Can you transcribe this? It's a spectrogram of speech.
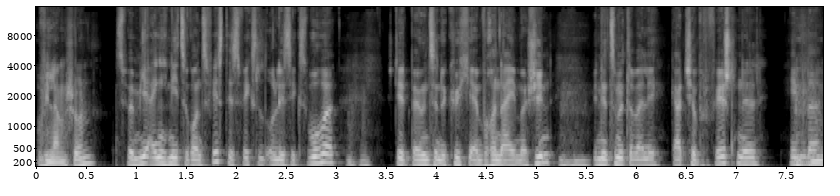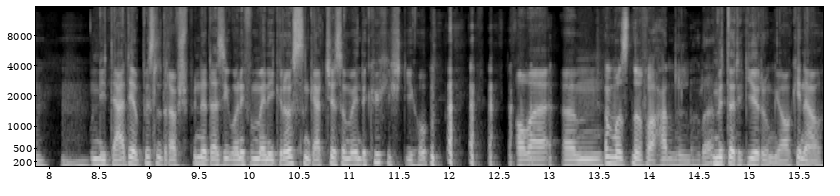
Wie lange schon? Das ist bei mir eigentlich nicht so ganz fest, das wechselt alle sechs Wochen. Mhm. Steht bei uns in der Küche einfach eine neue Maschine. Mhm. Bin jetzt mittlerweile Gacha Professional Händler Mhm. Mhm. und ich darf ja ein bisschen drauf spinnen, dass ich eine von meinen großen Gachas einmal in der Küche stehen habe. Aber ähm, Du musst nur verhandeln, oder? mit der Regierung, ja, genau.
